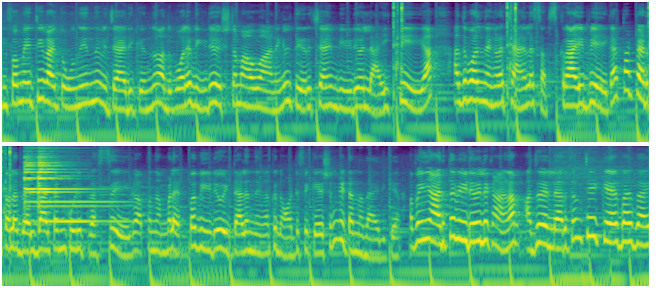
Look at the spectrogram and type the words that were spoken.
ഇൻഫോർമേറ്റീവ് ആയി തോന്നിയെന്ന് വിചാരിക്കുന്നു. അതുപോലെ വീഡിയോ ഇഷ്ടമാവുകയാണെങ്കിൽ തീർച്ചയായും വീഡിയോ ലൈക്ക് ചെയ്യുക. അതുപോലെ ഞങ്ങളുടെ ചാനൽ സബ്സ്ക്രൈബ് ചെയ്യുക. തൊട്ടടുത്തുള്ള ബെൽ ബട്ടൺ കൂടി പ്രസ് ചെയ്യുക. അപ്പം നമ്മൾ എപ്പോൾ വീഡിയോ ഇട്ടാലും നിങ്ങൾക്ക് നോട്ടിഫിക്കേഷൻ കിട്ടുന്നതായിരിക്കും. അപ്പോൾ ഇനി അടുത്ത വീഡിയോയിൽ കാണാം. അതും എല്ലാവർക്കും ടേക്ക് കെയർ ബൈ ബൈ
